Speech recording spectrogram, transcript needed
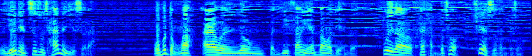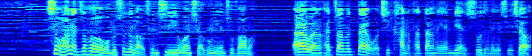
有点自助餐的意思了，我不懂啊。埃尔文用本地方言帮我点的，味道还很不错，确实很不错。吃完了之后，我们顺着老城区往小公园出发嘛。埃尔文还专门带我去看了他当年念书的那个学校啊。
